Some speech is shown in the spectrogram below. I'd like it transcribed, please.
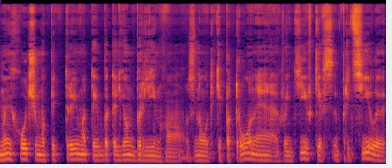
Ми хочемо підтримати батальйон Берлінго. Знову таки патрони, гвинтівки, приціли,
